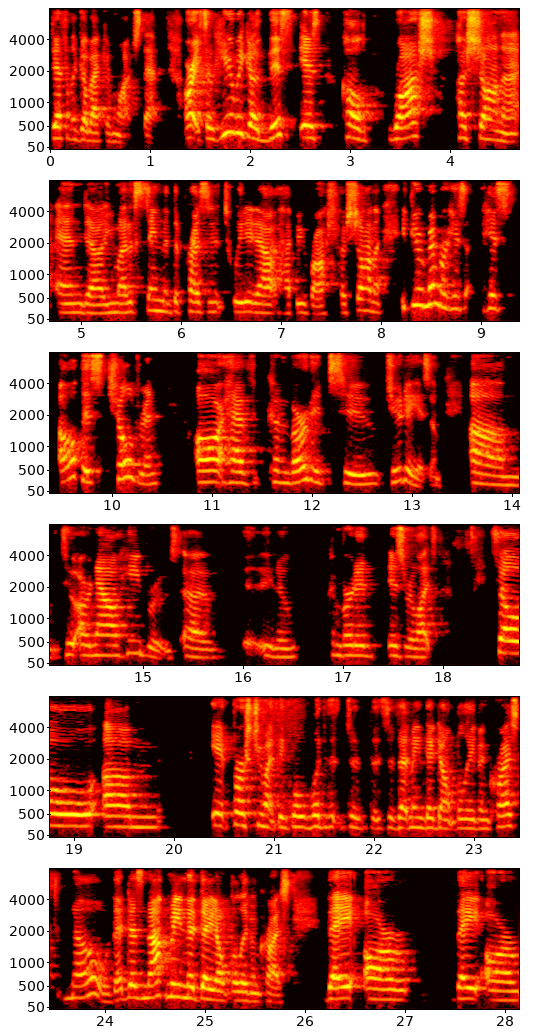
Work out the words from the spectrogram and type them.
definitely go back and watch that. All right, so here we go. This is called Rosh Hashanah, and uh, you might have seen that the president tweeted out Happy Rosh Hashanah. If you remember, his his all his children are have converted to Judaism, um, to are now Hebrews. Uh, you know, converted Israelites. So um, at first you might think, well, what does, does, that mean they don't believe in Christ? No, that does not mean that they don't believe in Christ. They are they are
